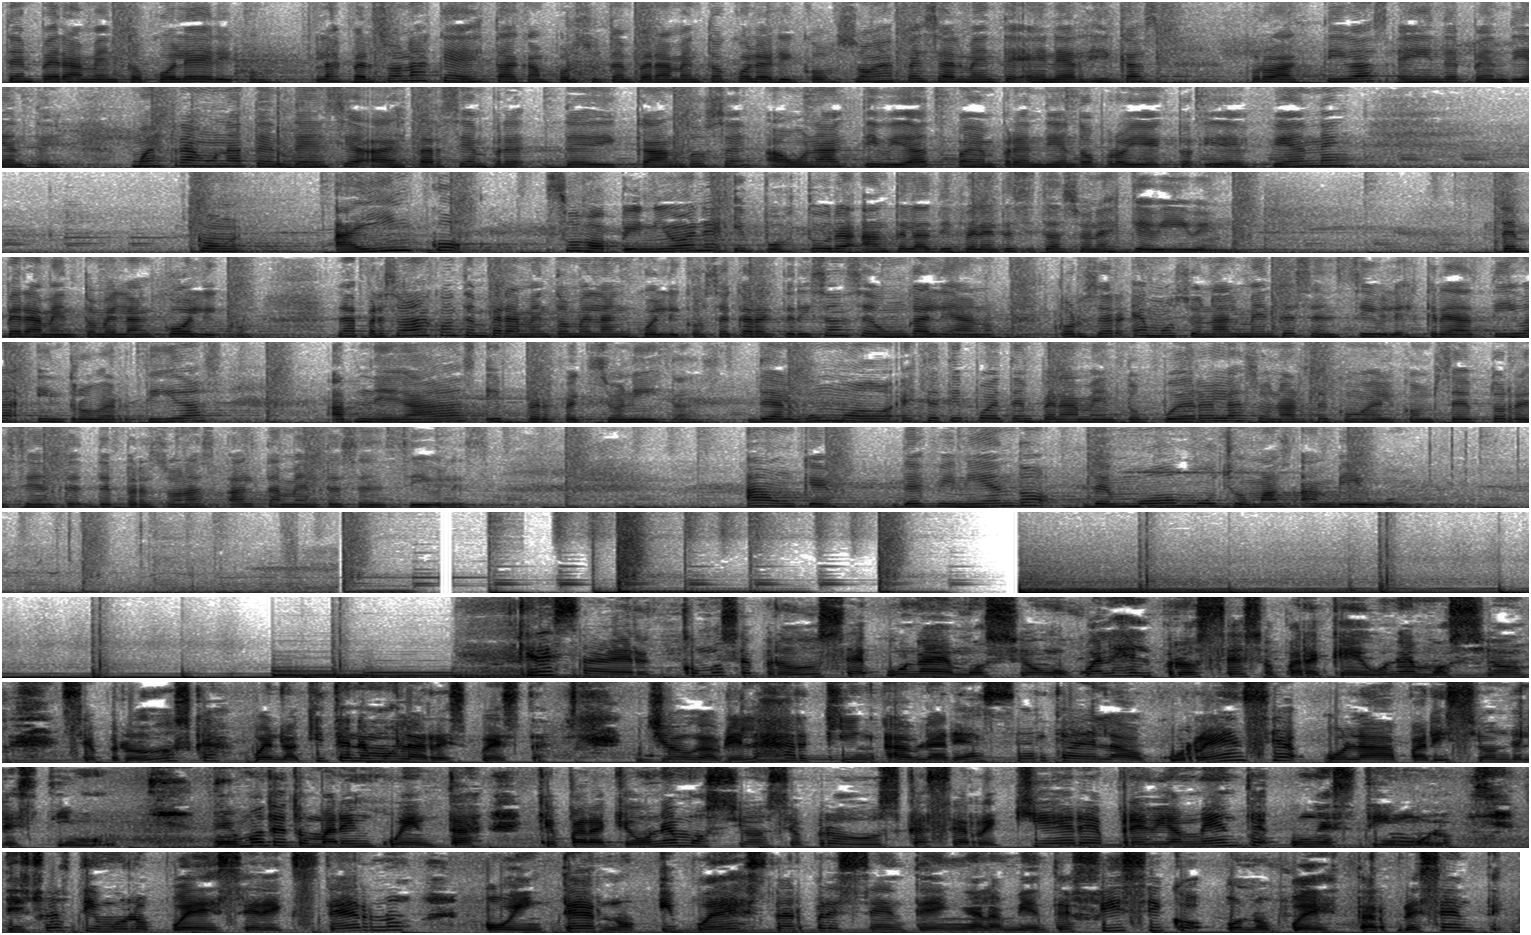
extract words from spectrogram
Temperamento colérico. Las personas que destacan por su temperamento colérico son especialmente enérgicas, proactivas e independientes. Muestran una tendencia a estar siempre dedicándose a una actividad o emprendiendo proyectos y defienden con ahínco sus opiniones y posturas ante las diferentes situaciones que viven. Temperamento melancólico. Las personas con temperamento melancólico se caracterizan, según Galeano, por ser emocionalmente sensibles, creativas, introvertidas, abnegadas y perfeccionistas. De algún modo, este tipo de temperamento puede relacionarse con el concepto reciente de personas altamente sensibles, aunque definiendo de modo mucho más ambiguo. ¿Quieres saber cómo se produce una emoción o cuál es el proceso para que una emoción se produzca? Bueno, aquí tenemos la respuesta. Yo, Gabriela Jarquín, hablaré acerca de la ocurrencia o la aparición del estímulo. Debemos de tomar en cuenta que para que una emoción se produzca se requiere previamente un estímulo. Dicho estímulo puede ser externo o interno y puede estar presente en el ambiente físico o no puede estar presente.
